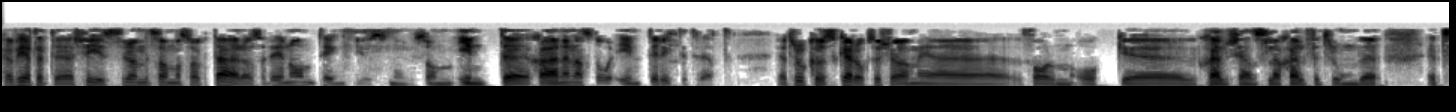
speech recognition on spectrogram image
jag vet inte. Kihlström samma sak där. Alltså det är någonting just nu som inte, stjärnorna står inte riktigt rätt. Jag tror kuskar också kör med eh, form och eh, självkänsla, självförtroende etc.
